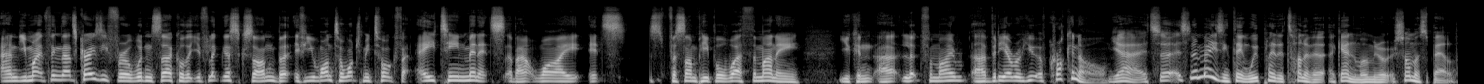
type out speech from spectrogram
And you might think that's crazy for a wooden circle that you flick discs on, but if you want to watch me talk for 18 minutes about why it's for some people worth the money, you can uh, look for my uh, video review of Crokinole. Yeah, it's a, it's an amazing thing. We played a ton of it again when we were at Sommerspel.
